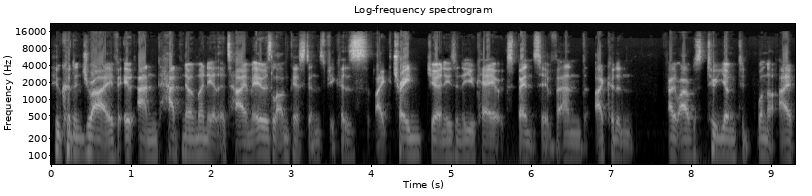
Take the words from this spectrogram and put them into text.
who couldn't drive it, and had no money at the time it was long distance because like train journeys in the uk are expensive and i couldn't I, I was too young to well not i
